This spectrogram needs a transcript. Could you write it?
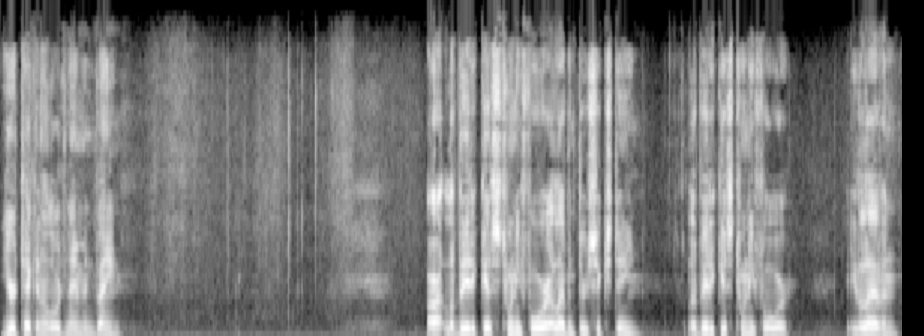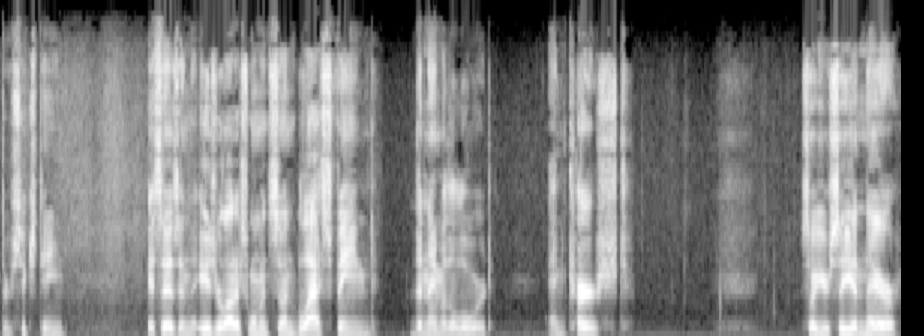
you're taking the Lord's name in vain. All right, Leviticus 24 11 through 16. Leviticus 24 11 through 16. It says, And the Israelitish woman's son blasphemed the name of the Lord and cursed. So you're seeing there,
